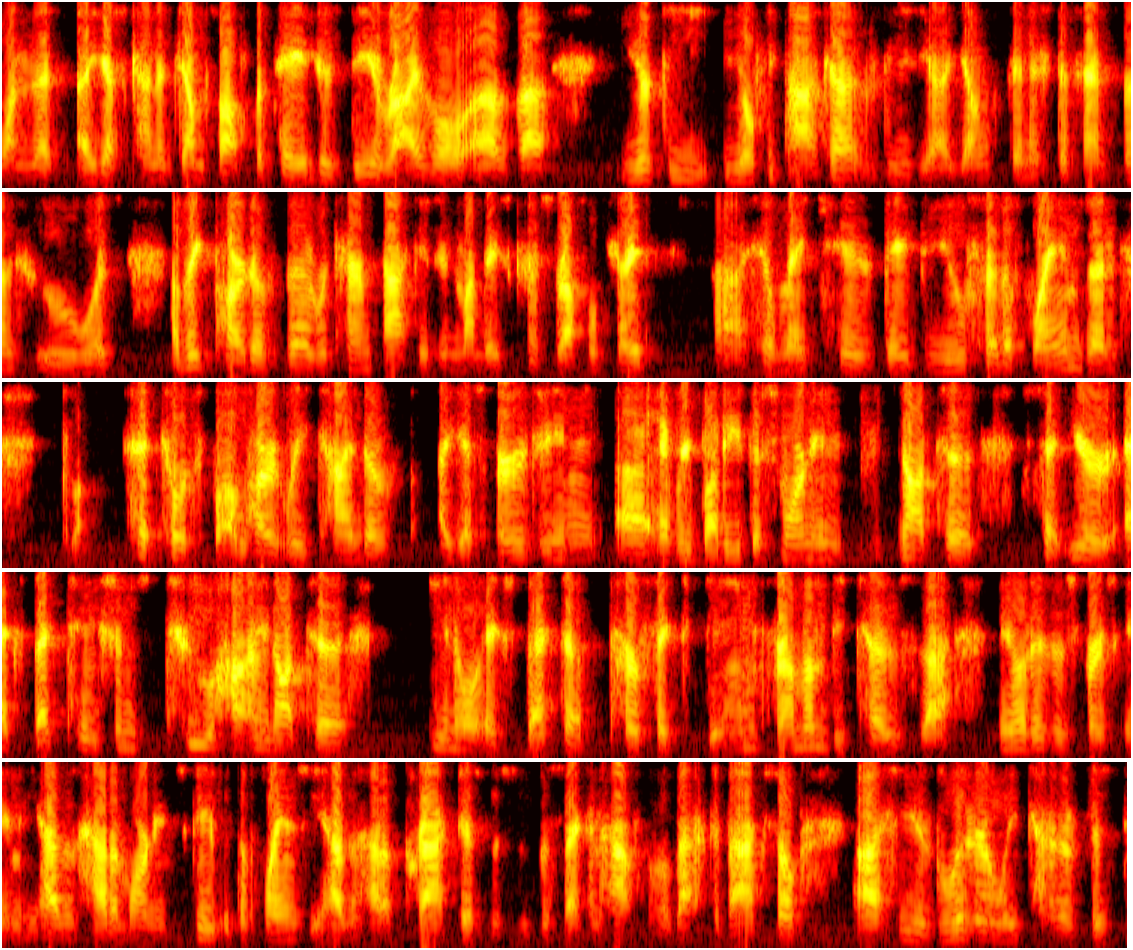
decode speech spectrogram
one that I guess kind of jumps off the page is the arrival of uh, Jyrki Jokipakka, the uh, young Finnish defenseman who was a big part of the return package in Monday's Kris Russell trade. Uh, he'll make his debut for the Flames, and head coach Bob Hartley kind of, I guess, urging uh, everybody this morning not to set your expectations too high, not to, you know, expect a perfect game from him because, uh, you know, it is his first game. He hasn't had a morning skate with the Flames. He hasn't had a practice. This is the second half of a back to back. So uh, he is literally kind of just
